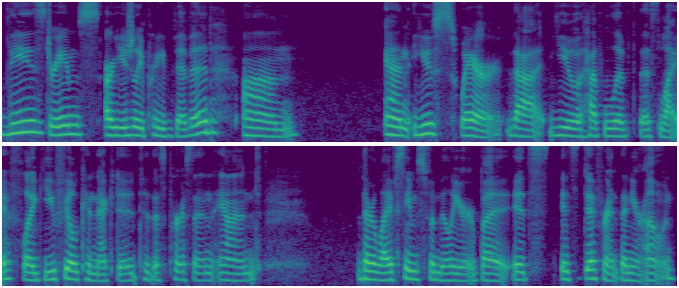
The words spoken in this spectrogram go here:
these dreams are usually pretty vivid. Um, and you swear that you have lived this life. Like you feel connected to this person and their life seems familiar, but it's it's different than your own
